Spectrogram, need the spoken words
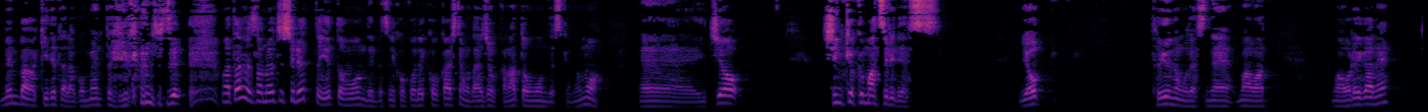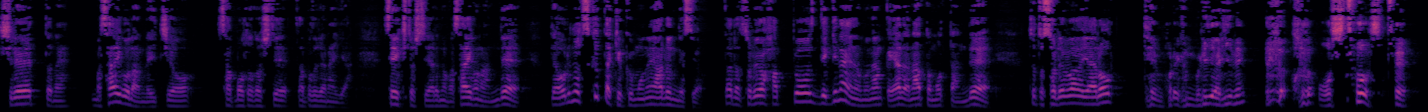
メンバーが聞いてたらごめんという感じで、まあ多分そのうちしれっと言うと思うんで別にここで公開しても大丈夫かなと思うんですけども、えー、一応、新曲祭りです。よっ。というのもですね、まあ、まあ、俺がね、しれっとね、まあ、最後なんで一応、サポートとして、サポートじゃないや、正規としてやるのが最後なんで、で、俺の作った曲もね、あるんですよ。ただそれを発表できないのもなんか嫌だなと思ったんで、ちょっとそれはやろうって、俺が無理やりね、押し通して、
